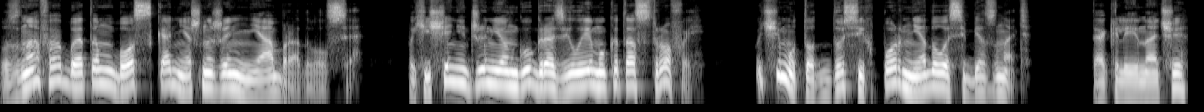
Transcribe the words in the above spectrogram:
Узнав об этом, босс, конечно же, не обрадовался. Похищение Джин Йонгу грозило ему катастрофой. Почему тот до сих пор не дал о себе знать? Так или иначе,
